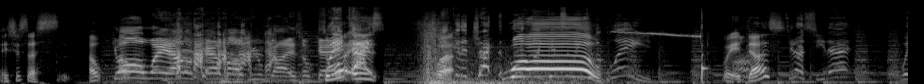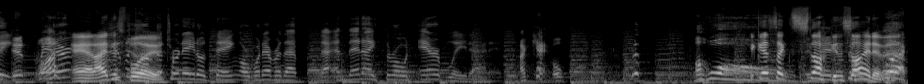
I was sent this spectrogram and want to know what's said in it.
It's just a. s- Oh. Go oh. away. I don't care about you guys, okay? So Wait, what guys! is- What? Look at attract the Whoa! Wait, Huh? it does? Did you not see that? Wait, Did what? Crainer, And I just flew. the tornado thing or whatever that, that, and then I throw an air blade at it. I can't. Oh. Whoa! It gets like stuck made it inside of it.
